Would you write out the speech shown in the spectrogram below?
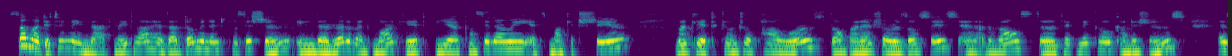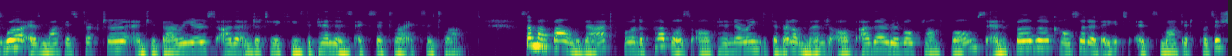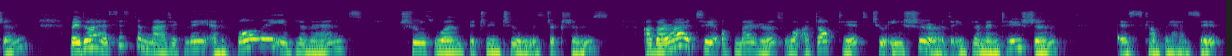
Some are determining that Meituan has a dominant position in the relevant market via considering its market share, market control power, strong financial resources, and advanced uh, technical conditions, as well as market structure, entry barriers, other undertakings, dependence, etc., etc. Some have found that for the purpose of hindering the development of other rival platforms and further consolidate its market position, Meituan has systematically and fully implemented choose one between two restrictions. A variety of measures were adopted to ensure the implementation is comprehensive.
